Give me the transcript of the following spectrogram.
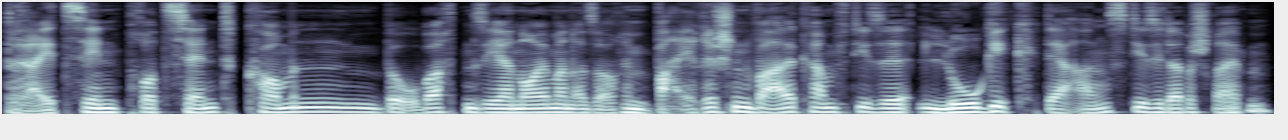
13 Prozent kommen. Beobachten Sie, Herr Neumann, also auch im bayerischen Wahlkampf diese Logik der Angst, die Sie da beschreiben?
